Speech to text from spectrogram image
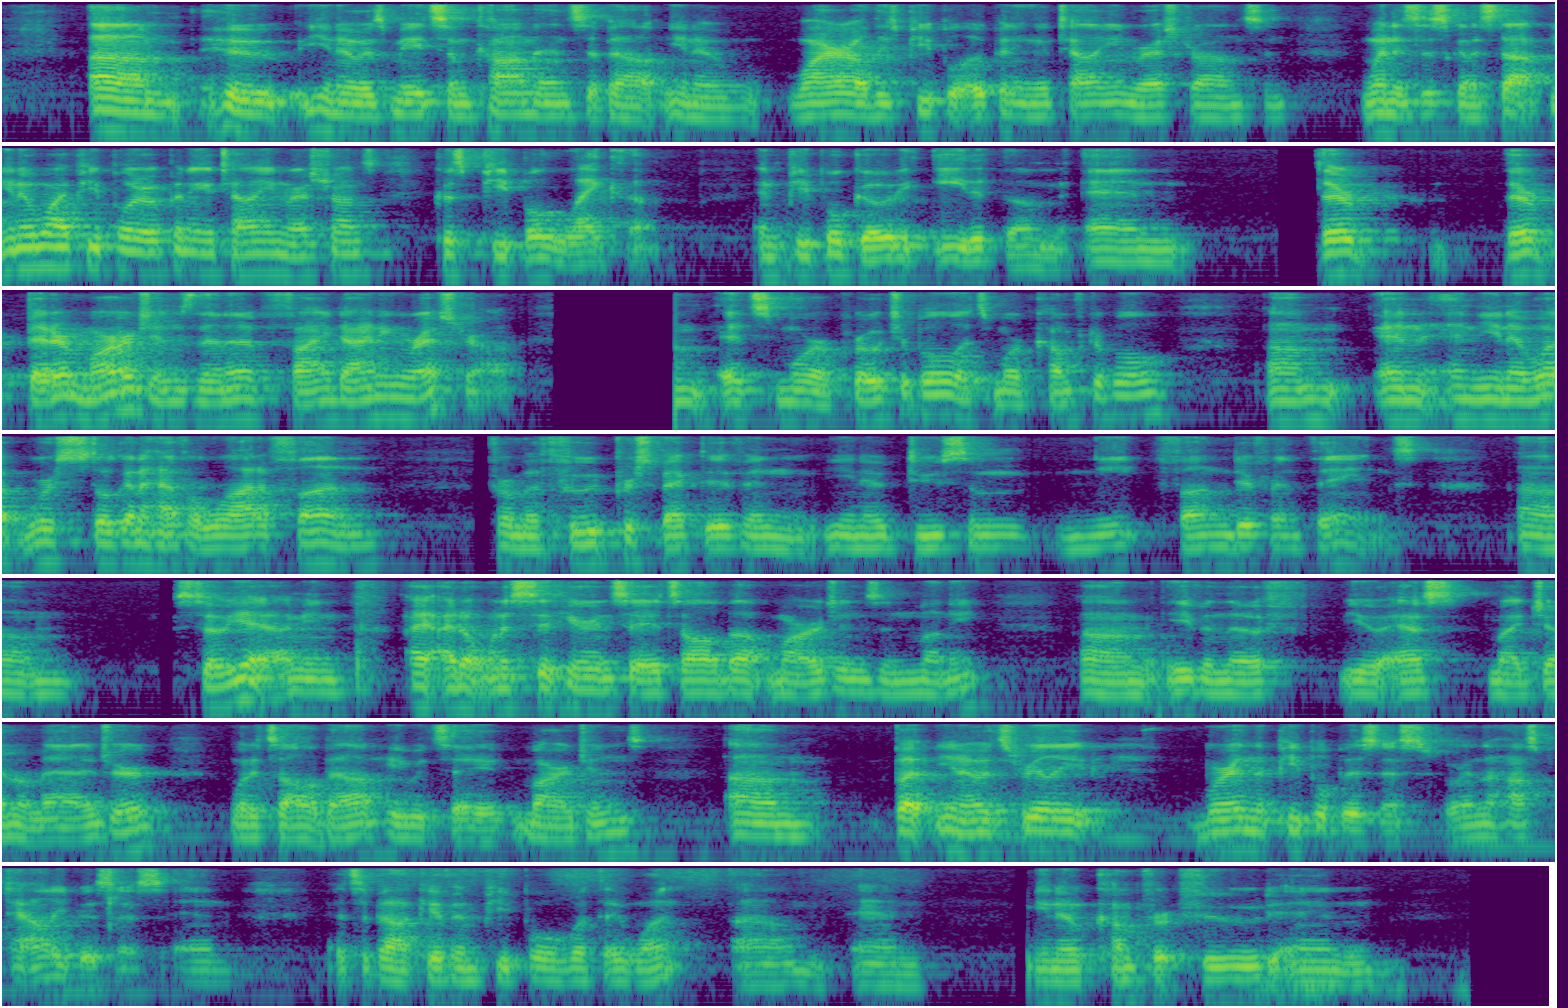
Um, who you know has made some comments about you know why are all these people opening Italian restaurants and when is this going to stop? You know why people are opening Italian restaurants? Because people like them, and people go to eat at them, and they're they're better margins than a fine dining restaurant. Um, it's more approachable, it's more comfortable, um, and and you know what? We're still going to have a lot of fun from a food perspective, and you know do some neat, fun, different things. Um, so yeah, I mean, I, I don't want to sit here and say it's all about margins and money. Um, even though if you ask my general manager what it's all about, he would say margins. Um, but you know, it's really we're in the people business, we're in the hospitality business, and it's about giving people what they want, um, and you know, comfort food and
